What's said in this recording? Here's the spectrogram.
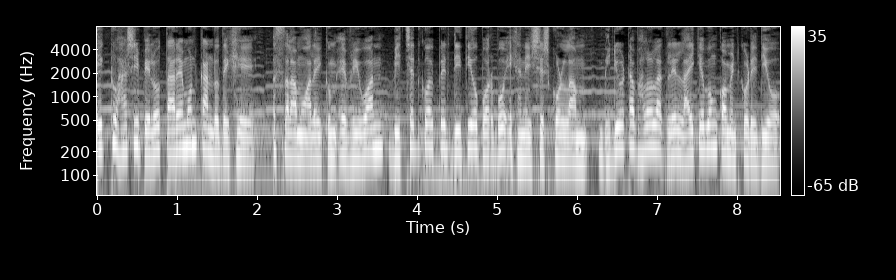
একটু হাসি পেল তার এমন কাণ্ড দেখে। আসসালামু আলাইকুম, এভরিওয়ান। বিচ্ছেদ গল্পের দ্বিতীয় পর্ব এখানেই শেষ করলাম। ভিডিওটা ভালো লাগলে লাইক এবং কমেন্ট করে দিও।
